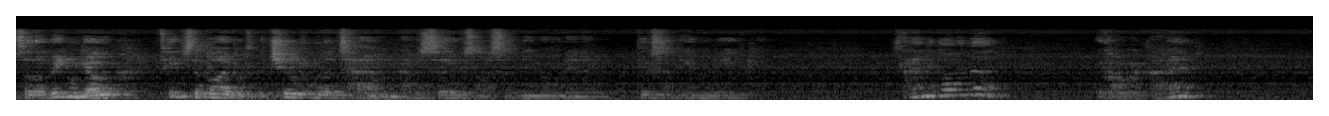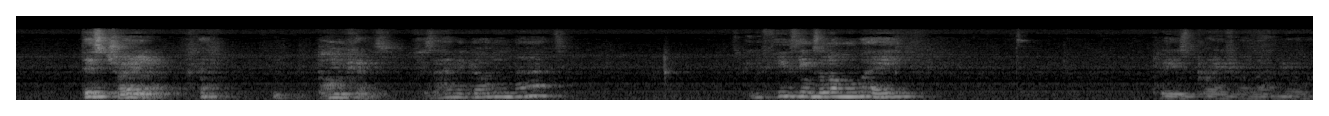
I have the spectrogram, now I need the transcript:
So that we can go teach the Bible to the children of the town and have a service on a Sunday morning and do something in the week. Is the hand of God in that? We've got to work that out. This trailer, bonkers. Is the hand of God in that? Few things along the way. Please pray for a Land Rover.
